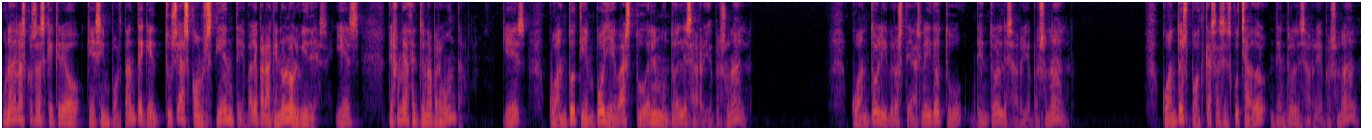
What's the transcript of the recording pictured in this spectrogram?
Una de las cosas que creo que es importante que tú seas consciente, ¿vale? Para que no lo olvides, y es, déjame hacerte una pregunta que es ¿cuánto tiempo llevas tú en el mundo del desarrollo personal? ¿Cuántos libros te has leído tú dentro del desarrollo personal? ¿Cuántos podcasts has escuchado dentro del desarrollo personal?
